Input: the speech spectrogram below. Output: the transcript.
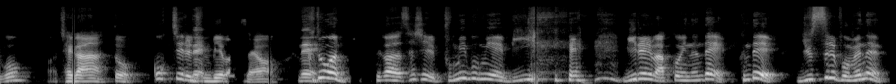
그리고 제가 또 꼭지를 네. 준비해봤어요. 네. 그동안 제가 사실 부미부미의 미 미를 맡고 있는데 근데 뉴스를 보면은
